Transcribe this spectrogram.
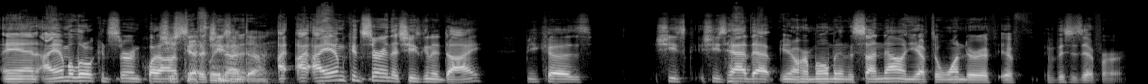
And I am a little concerned, quite She's honestly, that she's not gonna, done. I, I, I am concerned that she's going to die because she's she's had that you know her moment in the sun now, and you have to wonder if if if this is it for her.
